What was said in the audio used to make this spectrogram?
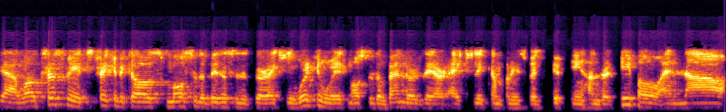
Yeah, well, trust me, it's tricky because most of the businesses that we're actually working with, most of the vendors, they are actually companies with 1,500 people. And now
